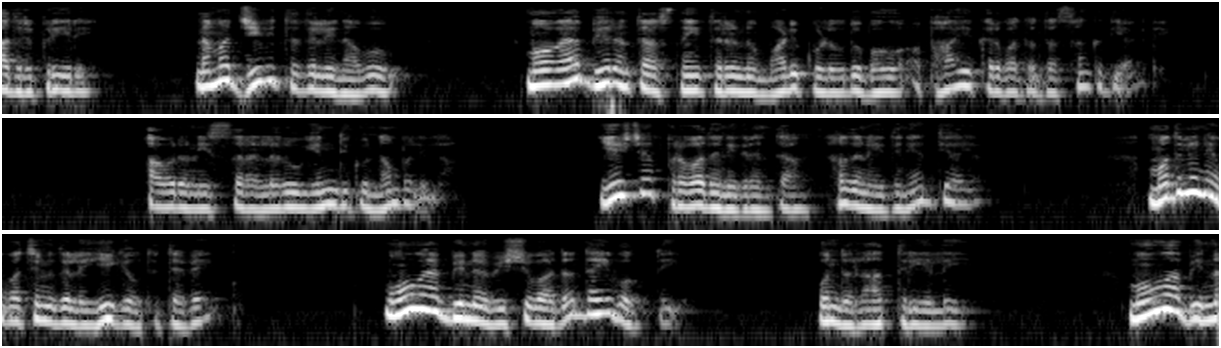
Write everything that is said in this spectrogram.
ಆದರೆ ಪ್ರಿಯರೇ, ನಮ್ಮ ಜೀವಿತದಲ್ಲಿ ನಾವು ಮೊವ್ಯಾಭ್ಯರಂತಹ ಸ್ನೇಹಿತರನ್ನು ಮಾಡಿಕೊಳ್ಳುವುದು ಬಹು ಅಪಾಯಕರವಾದಂತಹ ಸಂಗತಿಯಾಗಿದೆ. ಅವರನ್ನು ಇಸ್ಸರೆಲ್ಲರೂ ಎಂದಿಗೂ ನಂಬಲಿಲ್ಲ. ಯೇಷ ಪ್ರವಾದನೆ ಗ್ರಂಥ ಹದಿನೈದನೇ ಅಧ್ಯಾಯ. ಮೊದಲನೇ ವಚನದಲ್ಲಿ ಹೀಗೆ ಓದುತ್ತೇವೆ ಮೋವಾಬಿನ ವಿಶ್ವವಾದ ದೈವೋಕ್ತಿ. ಒಂದು ರಾತ್ರಿಯಲ್ಲಿ ಮೋವಾಬಿನ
